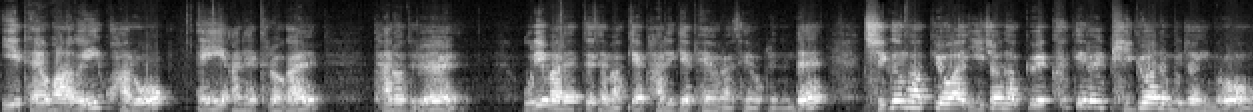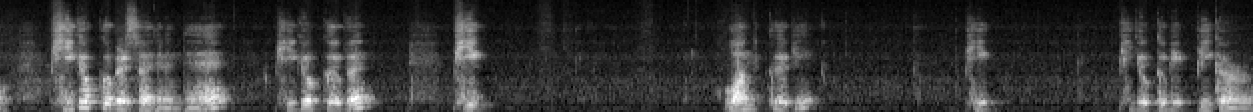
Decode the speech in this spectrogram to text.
이 대화의 괄호 A 안에 들어갈 단어들을 우리말의 뜻에 맞게 바르게 배열하세요. 그랬는데 지금 학교와 이전 학교의 크기를 비교하는 문장이므로 비교급을 써야 되는데 비교급은 비 원급이 빅 비교급이 bigger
